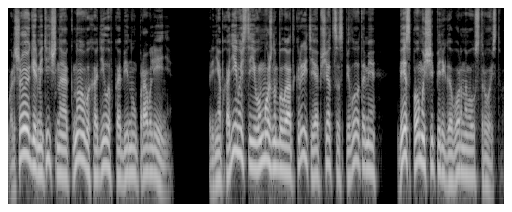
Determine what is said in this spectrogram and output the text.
Большое герметичное окно выходило в кабину управления. При необходимости его можно было открыть и общаться с пилотами без помощи переговорного устройства.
